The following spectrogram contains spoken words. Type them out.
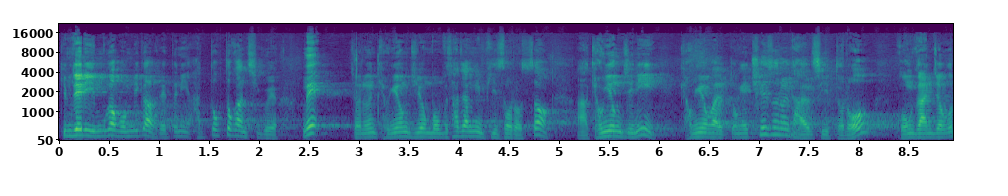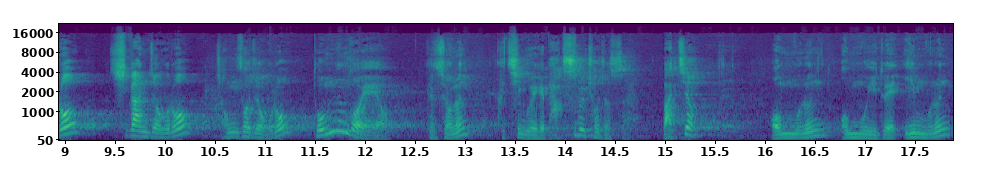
김대리 임무가 뭡니까? 그랬더니 아, 똑똑한 친구예요. 네, 저는 경영지원본부 사장님 비서로서 아, 경영진이 경영활동에 최선을 다할 수 있도록 공간적으로, 시간적으로, 정서적으로 돕는 거예요. 그래서 저는 그 친구에게 박수를 쳐줬어요. 맞죠? 업무는 업무이되 임무는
